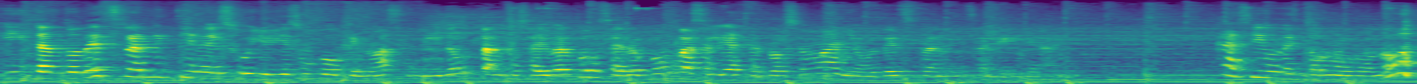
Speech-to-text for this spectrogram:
Y tanto Death Stranding tiene el suyo y es un juego que no ha salido. Tanto Cyberpunk, Cyberpunk va a salir hasta el próximo año. Death Stranding sale ya casi un estornudo, ¿no?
